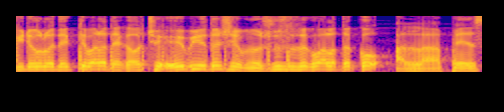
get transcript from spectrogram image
ভিডিওগুলো দেখতে পারো। দেখা হচ্ছে এই ভিডিওতে সে সুস্থ থেকো ভালো থেকো আল্লাহ হাফেজ।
